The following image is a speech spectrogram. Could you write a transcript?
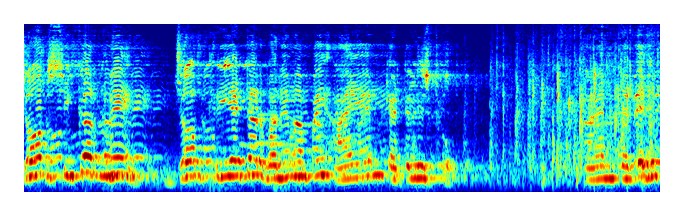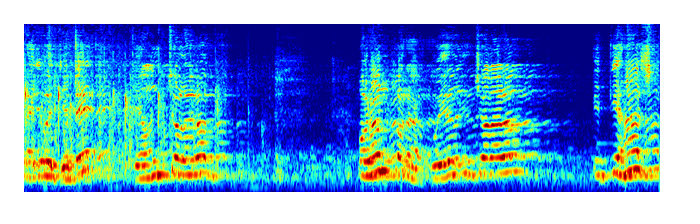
जॉब सीकर नुहे जॉब क्रिएटर बनवाई आई एम कैटलिस्ट हो आई एम जेबे अंचल परंपरा ए अंचल इतिहास को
